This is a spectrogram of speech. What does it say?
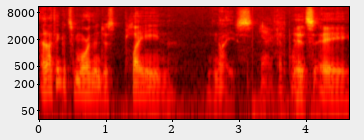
and I think it's more than just playing nice. Yeah, good point. It's a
